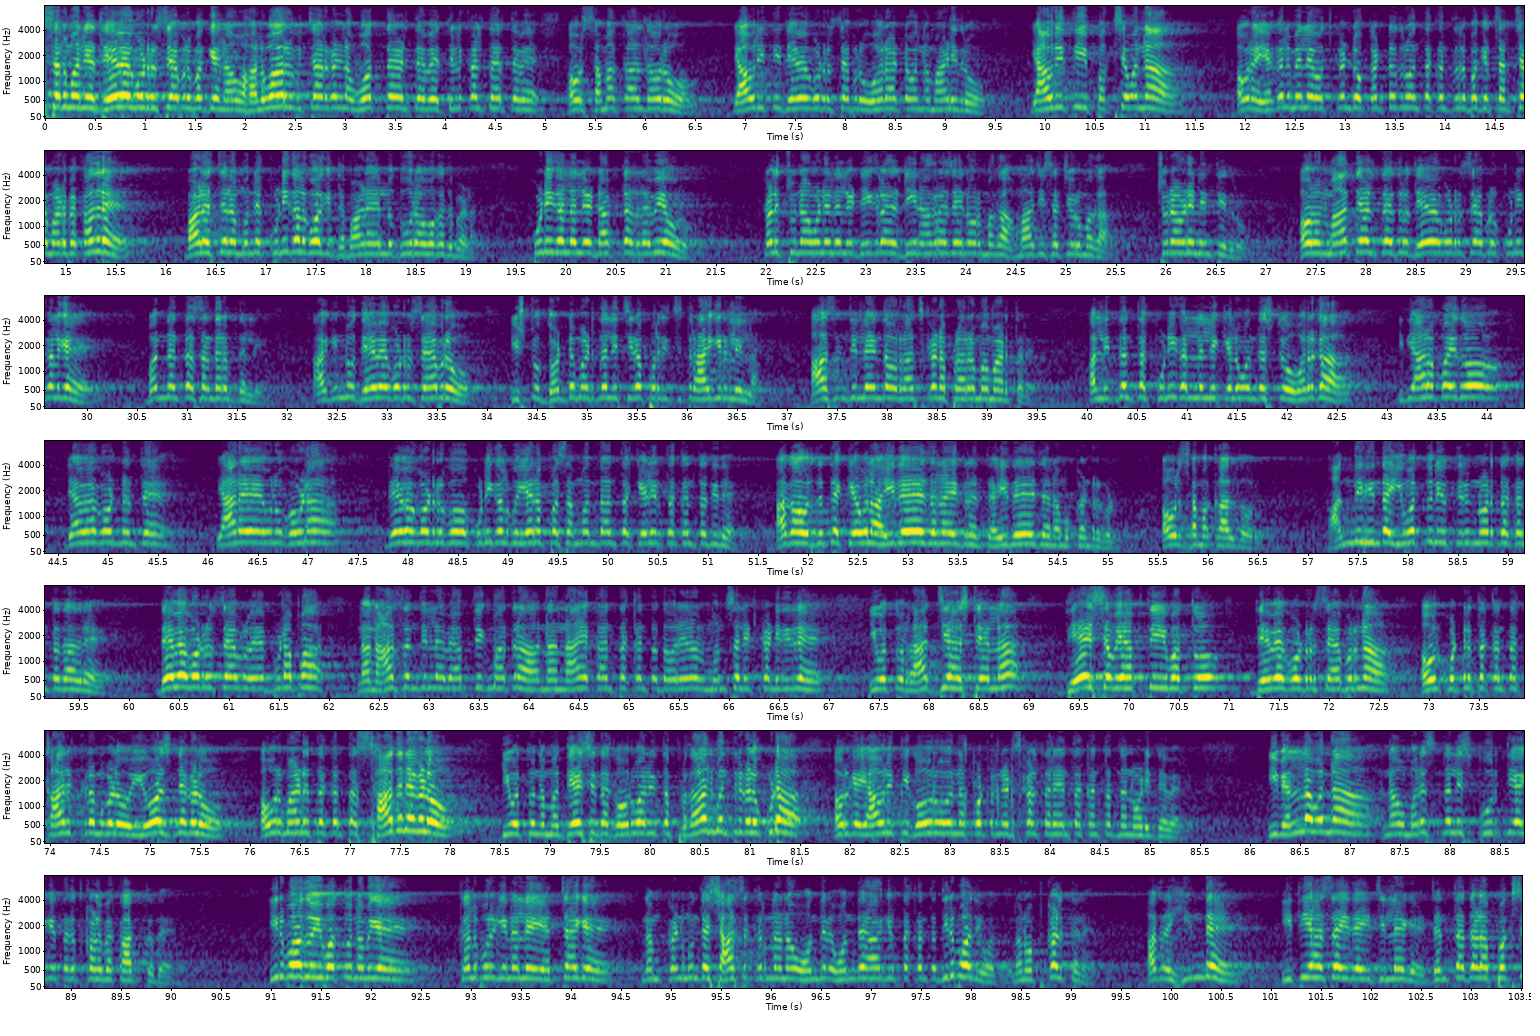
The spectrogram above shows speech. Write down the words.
ಸನ್ಮಾನ್ಯ ದೇವೇಗೌಡರು ಸಾಹೇಬ್ರ ಬಗ್ಗೆ ನಾವು ಹಲವಾರು ವಿಚಾರಗಳನ್ನ ಓದ್ತಾ ಇರ್ತೇವೆ, ತಿಳ್ಕೊಳ್ತಾ ಇರ್ತೇವೆ. ಅವ್ರ ಸಮಕಾಲದವರು ಯಾವ ರೀತಿ ದೇವೇಗೌಡರು ಸಾಹೇಬರು ಹೋರಾಟವನ್ನು ಮಾಡಿದ್ರು, ಯಾವ ರೀತಿ ಪಕ್ಷವನ್ನ ಅವರ ಹೆಗಲ ಮೇಲೆ ಹೊತ್ಕೊಂಡು ಕಟ್ಟಿದ್ರು ಅಂತಕ್ಕಂಥದ್ರ ಬಗ್ಗೆ ಚರ್ಚೆ ಮಾಡಬೇಕಾದ್ರೆ ಭಾಳಷ್ಟು ಜನ ಮೊನ್ನೆ ಕುಣಿಗಲ್ಗೆ ಹೋಗಿದ್ದೆ. ಭಾಳ ಎಲ್ಲೂ ದೂರ ಹೋಗೋದು ಬೇಡ. ಕುಣಿಗಲಲ್ಲಿ ಡಾಕ್ಟರ್ ರವಿ ಅವರು, ಕಳೆದ ಚುನಾವಣೆಯಲ್ಲಿ ಡಿಗ್ರ ಡಿ ನಾಗರಾಜಯ್ಯನವ್ರ ಮಗ, ಮಾಜಿ ಸಚಿವರ ಮಗ, ಚುನಾವಣೆ ನಿಂತಿದ್ರು. ಅವರೊಂದು ಮಾತು ಹೇಳ್ತಾ ಇದ್ರು, ದೇವೇಗೌಡರು ಸಾಹೇಬರು ಕುಣಿಗಲ್ಗೆ ಬಂದಂಥ ಸಂದರ್ಭದಲ್ಲಿ. ಆಗಿನ್ನೂ ದೇವೇಗೌಡರು ಸಾಹೇಬರು ಇಷ್ಟು ದೊಡ್ಡ ಮಟ್ಟದಲ್ಲಿ ಚಿರಪರಿಚಿತರಾಗಿರಲಿಲ್ಲ ಹಾಸನ ಜಿಲ್ಲೆಯಿಂದ ಅವರು ರಾಜಕಾರಣ ಪ್ರಾರಂಭ ಮಾಡ್ತಾರೆ. ಅಲ್ಲಿದ್ದಂಥ ಕುಣಿಗಲ್ಲಲ್ಲಿ ಕೆಲವೊಂದಷ್ಟು ವರ್ಗ, ಇದು ಯಾರಪ್ಪ ಇದು? ದೇವೇಗೌಡನಂತೆ. ಯಾರೇ ಇವನು ಗೌಡ? ದೇವೇಗೌಡರಿಗೂ ಕುಣಿಗಲ್ಗೂ ಏನಪ್ಪ ಸಂಬಂಧ ಅಂತ ಕೇಳಿರ್ತಕ್ಕಂಥದ್ದಿದೆ. ಆಗ ಅವ್ರ ಜೊತೆ ಕೇವಲ ಐದೇ ಜನ ಇದ್ರಂತೆ, ಐದೇ ಜನ ಮುಖಂಡರುಗಳು, ಅವ್ರ ಸಮಕಾಲದವರು. ಅಂದಿನಿಂದ ಇವತ್ತು ನೀವು ತಿರುಗಿ ನೋಡ್ತಕ್ಕಂಥದ್ದಾದರೆ, ದೇವೇಗೌಡರು ಸಾಹೇಬ್ರು, ಏ ಬಿಡಪ್ಪ, ನಾನು ಹಾಸನ ಜಿಲ್ಲೆ ವ್ಯಾಪ್ತಿಗೆ ಮಾತ್ರ ನಾನು ನಾಯಕ ಅಂತಕ್ಕಂಥದ್ದು ಅವರೇನಾದ್ರು ಮನಸ್ಸಲ್ಲಿ ಇಟ್ಕೊಂಡಿದ್ರೆ ಇವತ್ತು ರಾಜ್ಯ ಅಷ್ಟೇ ಅಲ್ಲ, ದೇಶ ವ್ಯಾಪ್ತಿ ಇವತ್ತು ದೇವೇಗೌಡರು ಸಾಹೇಬ್ರನ್ನ ಅವ್ರು ಕೊಟ್ಟಿರ್ತಕ್ಕಂಥ ಕಾರ್ಯಕ್ರಮಗಳು, ಯೋಜನೆಗಳು, ಅವ್ರು ಮಾಡಿರ್ತಕ್ಕಂಥ ಸಾಧನೆಗಳು, ಇವತ್ತು ನಮ್ಮ ದೇಶದ ಗೌರವಾನ್ವಿತ ಪ್ರಧಾನಮಂತ್ರಿಗಳು ಕೂಡ ಅವ್ರಿಗೆ ಯಾವ ರೀತಿ ಗೌರವವನ್ನು ಕೊಟ್ಟು ನಡೆಸ್ಕೊಳ್ತಾರೆ ಅಂತಕ್ಕಂಥದ್ದನ್ನ ನೋಡಿದ್ದೇವೆ. ಇವೆಲ್ಲವನ್ನ ನಾವು ಮನಸ್ಸಿನಲ್ಲಿ ಸ್ಫೂರ್ತಿಯಾಗಿ ತೆಗೆದುಕೊಳ್ಬೇಕಾಗ್ತದೆ. ಇರ್ಬೋದು ಇವತ್ತು ನಮಗೆ ಕಲಬುರಗಿನಲ್ಲಿ ಹೆಚ್ಚಾಗಿ ನಮ್ಮ ಕಣ್ಮುಂದೆ ಶಾಸಕರನ್ನ ನಾವು ಹೊಂದಿ, ಒಂದೇ ಆಗಿರ್ತಕ್ಕಂಥದ್ದು ಇರ್ಬೋದು ಇವತ್ತು, ನಾನು ಒಪ್ಕೊಳ್ತೇನೆ. ಆದರೆ ಹಿಂದೆ ಇತಿಹಾಸ ಇದೆ ಈ ಜಿಲ್ಲೆಗೆ ಜನತಾದಳ ಪಕ್ಷ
